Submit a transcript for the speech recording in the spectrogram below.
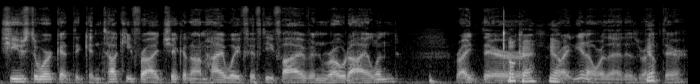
she used to work at the Kentucky Fried Chicken on Highway 55 in Rhode Island, right there. Okay, yep. Right, you know where that is, right Yep. there.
